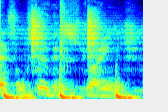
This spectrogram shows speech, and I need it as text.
that's a sugar strange.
